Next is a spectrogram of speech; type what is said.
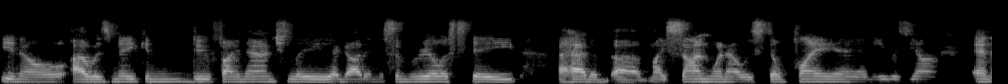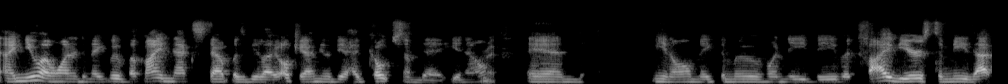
You know, I was making do financially. I got into some real estate. I had a, uh, my son when I was still playing. He was young, and I knew I wanted to make move. But my next step was be like, okay, I'm going to be a head coach someday. You know, right. and you know, I'll make the move when need be. But five years to me, that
